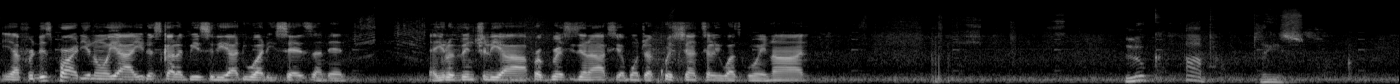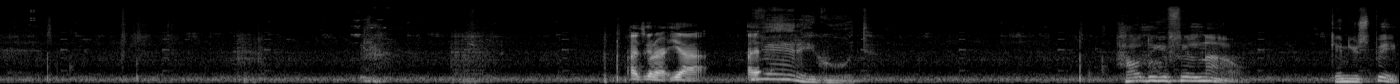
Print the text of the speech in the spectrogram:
yeah for this part, you know, yeah, you just gotta basically uh, do what he says, and then you'll eventually uh progress. He's gonna ask you a bunch of questions, tell you what's going on. Look up, please. I was gonna yeah. I, Very good. How do you feel now? Can you speak?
